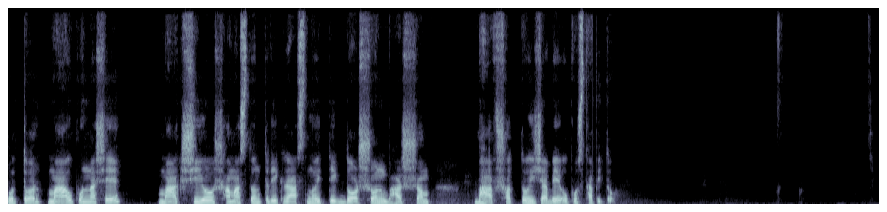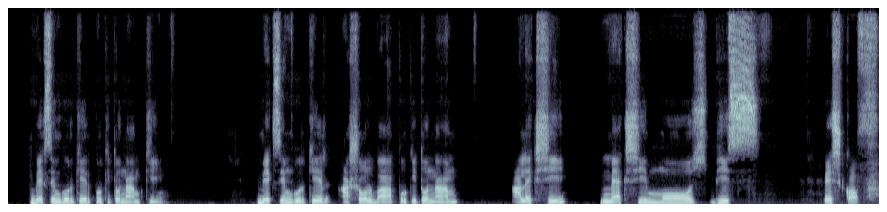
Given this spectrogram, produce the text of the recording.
উত্তর, মা উপন্যাসে মার্কসীয় সমাজতান্ত্রিক রাজনৈতিক দর্শন ভারসাম ভাবসত্ত্ব হিসাবে উপস্থাপিত। বেক্সিম গুর্কির প্রকৃত নাম কি? বেক্সিম গুর্কির আসল বা প্রকৃত নাম আলেক্সি ম্যাক্সিমোভিস পেসকফ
